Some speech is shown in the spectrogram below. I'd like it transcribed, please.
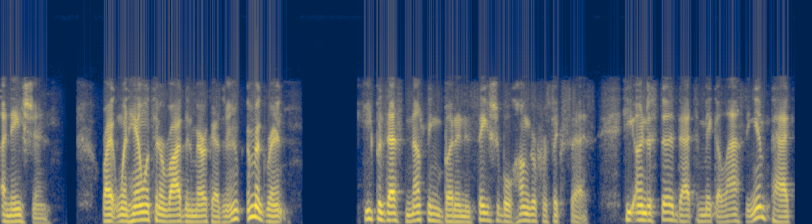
a nation right? When Hamilton arrived in America as an immigrant, he possessed nothing but an insatiable hunger for success. He understood that to make a lasting impact,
